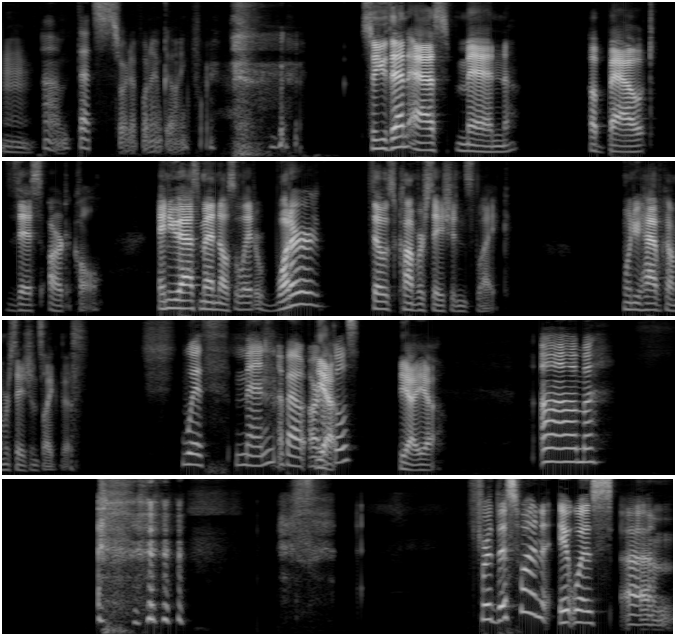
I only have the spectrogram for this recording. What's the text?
Mhm. Um that's sort of what I'm going for. So you then ask men about this article, and you ask men also later, what are those conversations like when you have conversations like this? With men about Yeah. articles? Yeah, yeah. Um For this one it was um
